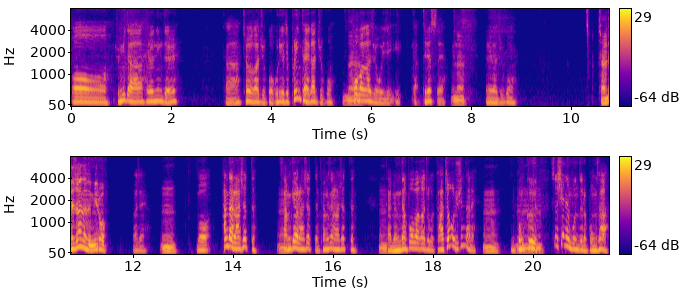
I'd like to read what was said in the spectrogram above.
어 줍니다 회원님들 다 적어가지고 우리 어제 프린터 해가지고 네. 뽑아가지고 이제 다 드렸어요. 네. 그래가지고 잘 되자는 의미로. 맞아요. 음. 뭐 한 달 하셨든 음. 3개월 하셨든 평생 하셨든 음. 다 명단 뽑아가지고 다 적어주신다네. 음. 봉그 음. 쓰시는 분들은 봉사.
